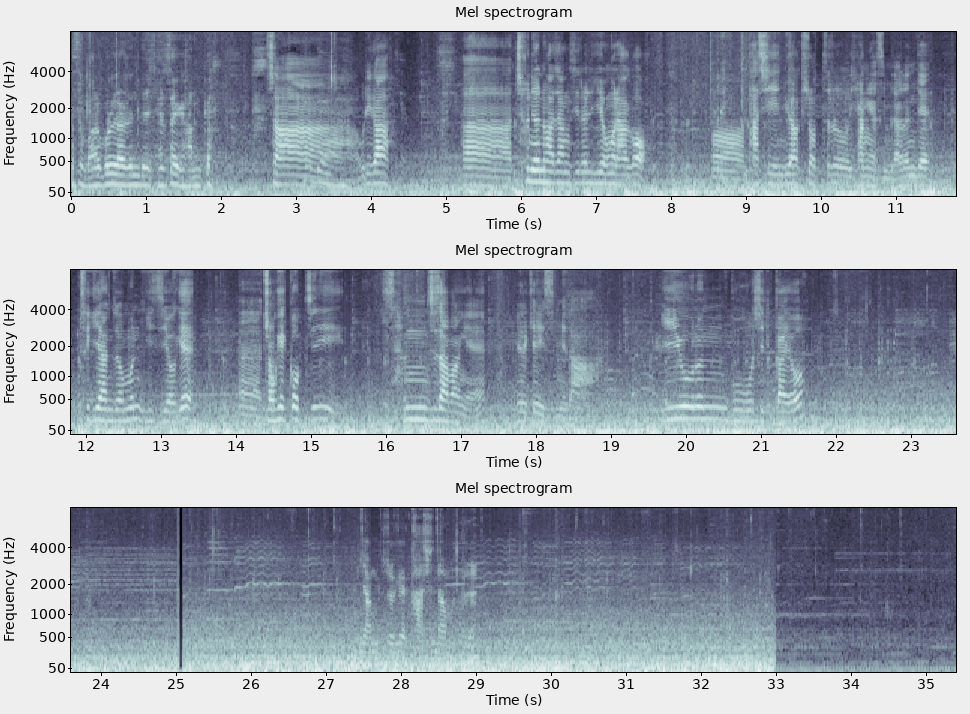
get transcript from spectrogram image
그래서 말 골라는데 잽싸게 가니까 자, 우리가 아, 천연 화장실을 이용을 하고 어, 다시 뉴욕 쇼트로 향했습니다. 그런데 특이한 점은 이 지역에 에, 조개 껍질이 산지사방에 이렇게 있습니다. 이유는 무엇일까요? 양쪽에 가시나무들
